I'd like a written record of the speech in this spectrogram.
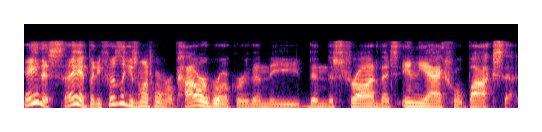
I hate to say it, but he feels like he's much more of a power broker than the than the Strahd that's in the actual box set.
